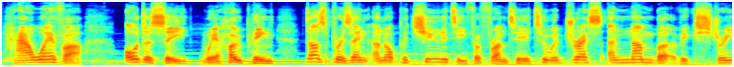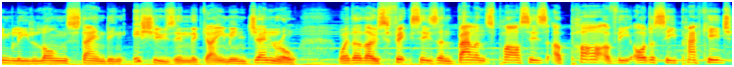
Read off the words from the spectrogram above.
however Odyssey, we're hoping, does present an opportunity for Frontier to address a number of extremely long standing issues in the game in general. Whether those fixes and balance passes are part of the Odyssey package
